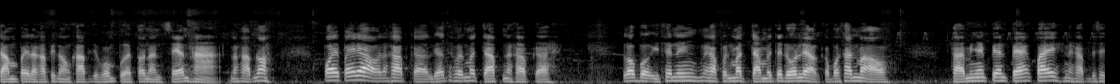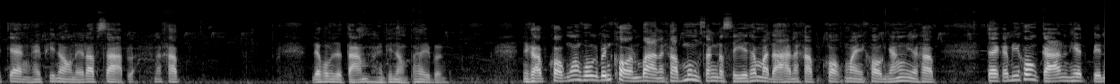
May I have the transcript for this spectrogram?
จำไปแล้วครับพี่น้องครับเดี๋ยวผมเปิดตอนนั้นแสนหานะครับเนาะปล่อยไปแล้วนะครับก็เหลือแต่เพิ่นมาจับนะครับก็เราเบิกอีกท่านึงนะครับเพิ่นมาจำไว้จะโดนแล้วกับพ่ท่านมาเอาถ้ามียังเปลี่ยนแปลงไปนะครับเดี๋ยวจะแจ้งให้พี่น้องได้รับทราบแล้วนะครับ เดี๋ยวผมจะตามให้พี่น้องไปเบิ่ง นี่ครับขอกม่วงพวกเป็นขอนบ้านนะครับ มุ่งสังกะสีธรรมดานะครับขอกใหม่ขอกยั้งเนี่ยครับแต่ก็มีโครงการเฮ็ดเป็น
